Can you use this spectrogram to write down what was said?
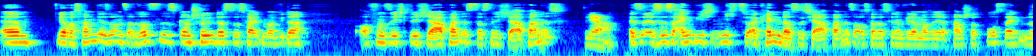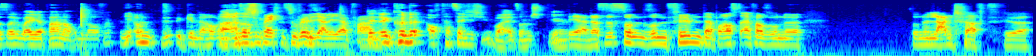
Ähm, ja, was haben wir sonst? Ansonsten ist ganz schön, dass das halt mal wieder offensichtlich Japan ist, das nicht Japan ist. Ja. Es, es ist eigentlich nicht zu erkennen, dass es Japan ist, außer dass hier dann wieder mal so ein japanisches Poster hängt und dass da überall Japaner rumlaufen. ja und genau. Und Ah, ansonsten- sprechen zufällig alle Japanisch. der könnte auch tatsächlich überall sonst spielen. Ja, das ist so ein, so ein Film, da brauchst du einfach so eine, so eine Landschaft für.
